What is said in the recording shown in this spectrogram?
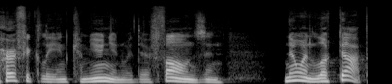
perfectly in communion with their phones, and no one looked up.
